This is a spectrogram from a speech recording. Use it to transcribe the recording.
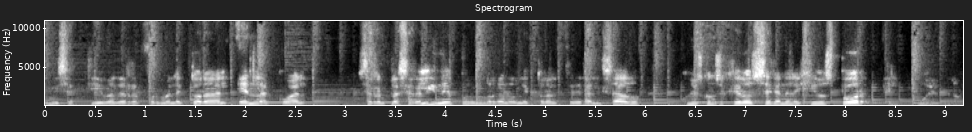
iniciativa de reforma electoral en la cual se reemplazará el INE por un órgano electoral federalizado cuyos consejeros serían elegidos por el pueblo.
